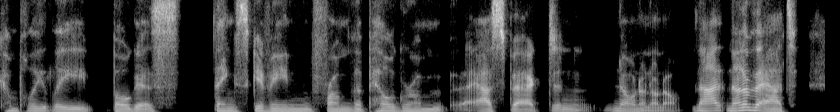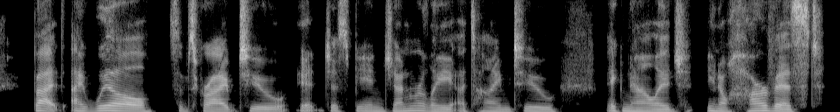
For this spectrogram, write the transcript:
completely bogus Thanksgiving from the pilgrim aspect. And no, no, no, no, not none of that. But I will subscribe to it just being generally a time to acknowledge, you know, harvest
